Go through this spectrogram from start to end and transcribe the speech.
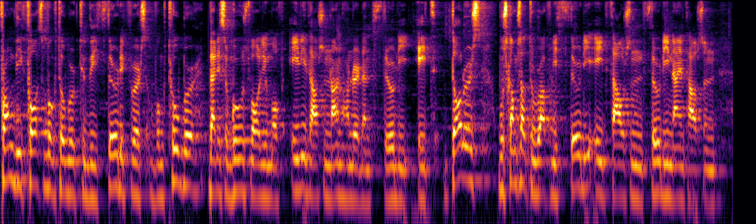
From the 1st of October to the 31st of October, that is a gross volume of $80,938, which comes out to roughly $38,000, $39,000.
